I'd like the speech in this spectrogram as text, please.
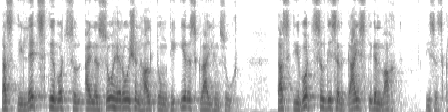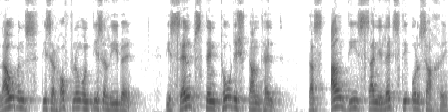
dass die letzte Wurzel einer so heroischen Haltung, die ihresgleichen sucht, dass die Wurzel dieser geistigen Macht, dieses Glaubens, dieser Hoffnung und dieser Liebe, die selbst dem Tode standhält, dass all dies seine letzte Ursache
